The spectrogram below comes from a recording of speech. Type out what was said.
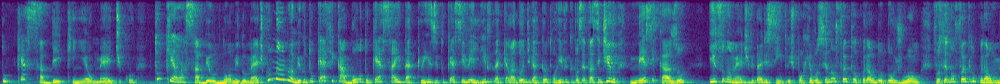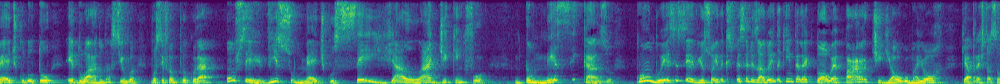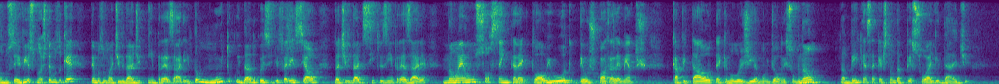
Tu quer saber quem é o médico? Tu quer lá saber o nome do médico? Não, meu amigo, tu quer ficar bom, tu quer sair da crise, tu quer se ver livre daquela dor de garganta horrível que você está sentindo. Nesse caso, isso não é atividade simples, porque você não foi procurar o doutor João, você não foi procurar o médico doutor Eduardo da Silva, você foi procurar um serviço médico, seja lá de quem for. Então, nesse caso, quando esse serviço, ainda que especializado, ainda que intelectual, é parte de algo maior, que a prestação do serviço, nós temos o quê? Temos uma atividade empresária. Então, muito cuidado com esse diferencial da atividade simples e empresária. Não é um só ser intelectual e o outro ter os quatro elementos capital, tecnologia, mão de obra, insumo. Não, também tem essa questão da pessoalidade.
